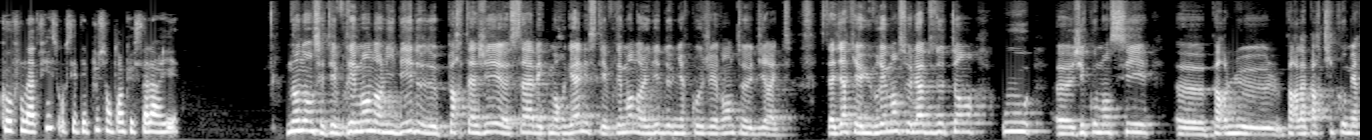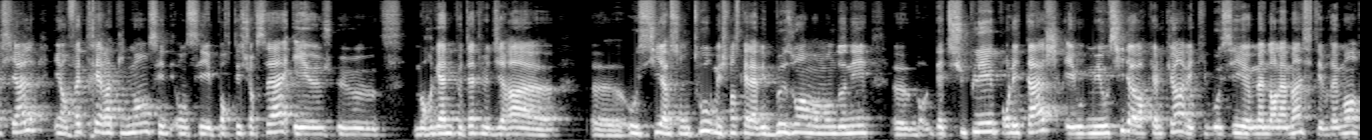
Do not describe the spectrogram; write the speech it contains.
cofondatrice ou c'était plus en tant que salariée? Non, non, c'était vraiment dans l'idée de, partager euh, ça avec Morgane et c'était vraiment dans l'idée de devenir co-gérante euh, directe. C'est-à-dire qu'il y a eu vraiment ce laps de temps où euh, j'ai commencé par, le, par la partie commerciale et en fait très rapidement on s'est porté sur ça et Morgane peut-être le dira aussi à son tour, mais je pense qu'elle avait besoin à un moment donné d'être supplée pour les tâches et mais aussi d'avoir quelqu'un avec qui bosser main dans la main. C'était vraiment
